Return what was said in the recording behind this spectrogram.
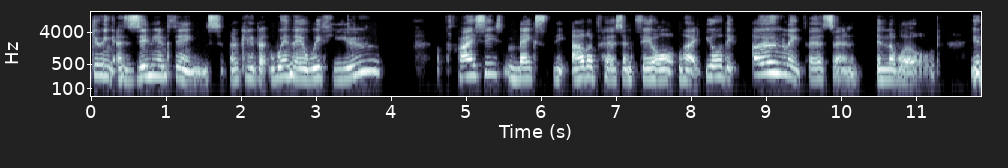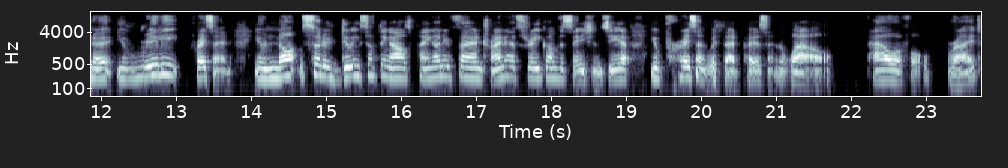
doing a zillion things, okay, but when they're with you, Pisces makes the other person feel like you're the only person in the world you know you're really present. You're not sort of doing something else playing on your phone trying to have three conversations here you're present with that person. Wow. Powerful right?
